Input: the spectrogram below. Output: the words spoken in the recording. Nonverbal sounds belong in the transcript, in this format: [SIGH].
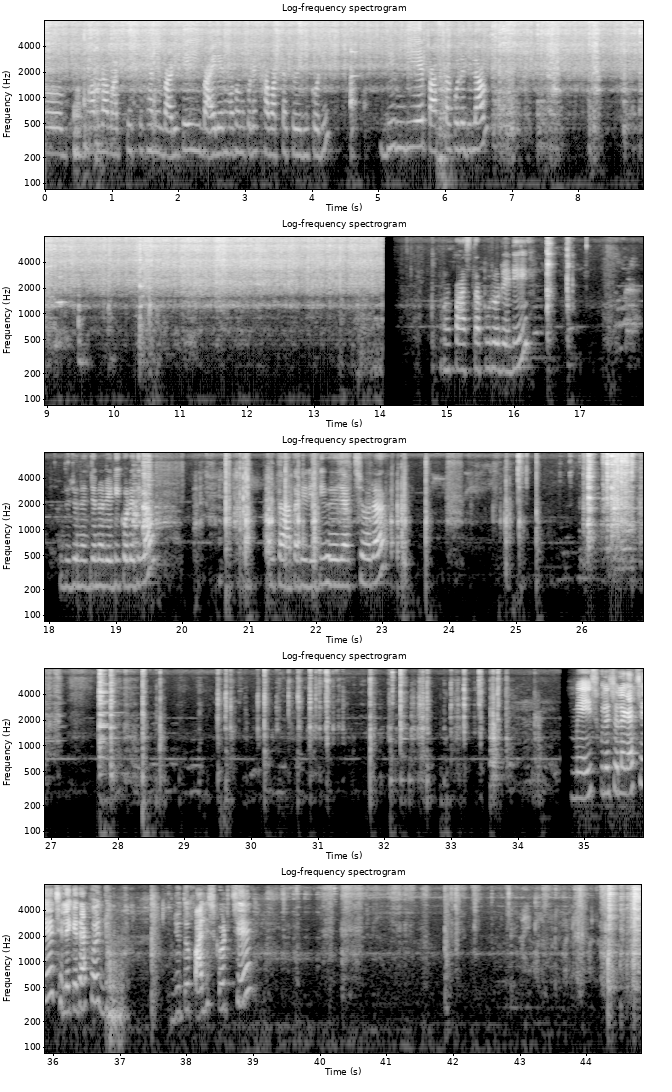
ভাবলাম আজকে একটুখানি বাড়িতেই বাইরের মতন করে খাবারটা তৈরি করি। ডিম দিয়ে পাস্তা করে দিলাম। আমার পাস্তা পুরো রেডি দুজনের জন্য রেডি করে দিলাম। তাড়াতাড়ি রেডি হয়ে যাচ্ছে ওরা। মেয়ে স্কুলে চলে গেছে ছেলেকে দেখো জুতো পালিশ করছে।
